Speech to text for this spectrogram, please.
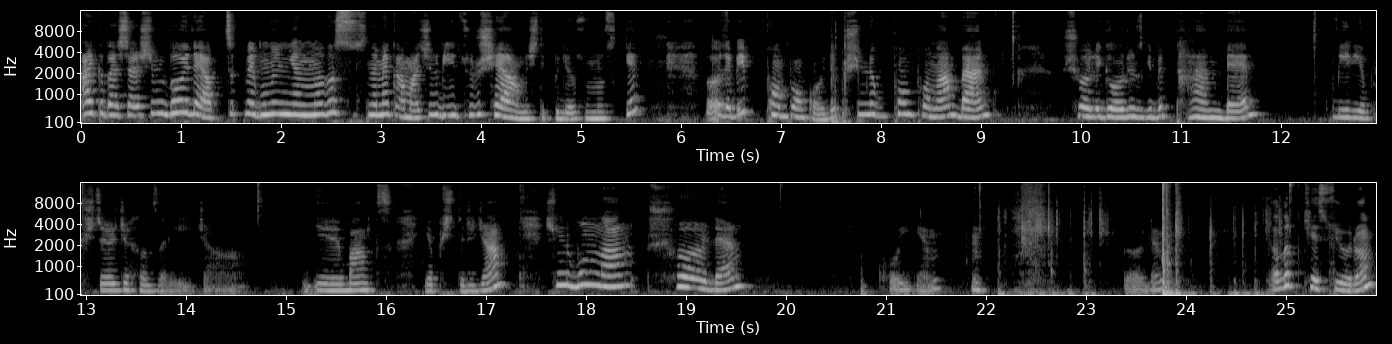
Arkadaşlar şimdi böyle yaptık ve bunun yanına da süslemek amaçlı bir sürü şey almıştık biliyorsunuz ki. Böyle bir pompon koyduk. Şimdi bu pompona ben şöyle gördüğünüz gibi pembe bir yapıştırıcı hazırlayacağım. E, bant yapıştıracağım. Şimdi bundan şöyle koyayım. Böyle alıp kesiyorum.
